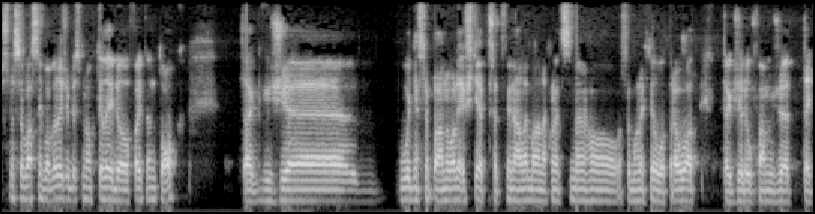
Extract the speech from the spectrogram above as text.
jsme se vlastně bavili, že bychom ho chtěli do Fight and Talk, takže původně jsme plánovali ještě před finálem a nakonec jsme ho, jsem ho nechtěl otravovat, takže doufám, že teď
